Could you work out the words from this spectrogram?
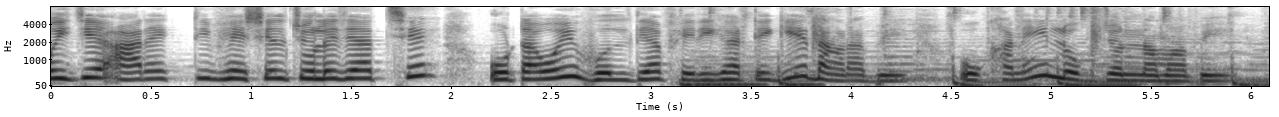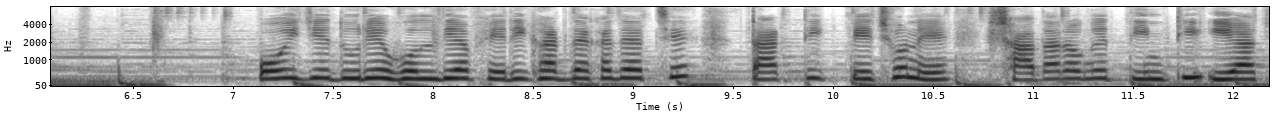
ওই যে আর একটি ভেসেল চলে যাচ্ছে, ওটা ওই হলদিয়া ফেরিঘাটে গিয়ে দাঁড়াবে, ওখানেই লোকজন নামাবে। ওই যে দূরে হলদিয়া ফেরিঘাট দেখা যাচ্ছে, তার ঠিক পেছনে সাদা রঙের তিনটি ইয়াচ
